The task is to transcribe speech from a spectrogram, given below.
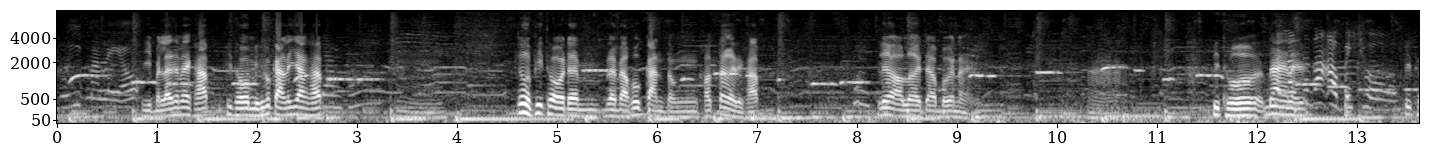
หนูหยิบมาแล้วหยิบมาแล้วใช่ไหมครับพี่โทมีผู้กันหรือยังครับอืม นู่นพี่โทเดินเดินมาผู้กันตรงเคาน์เตอร์สิครับ เลือกเอาเลยจะเอาเบอร์ไหนอ่าพี่โทได้อะไรก็ต้องเอาไปโชว์พี่โท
